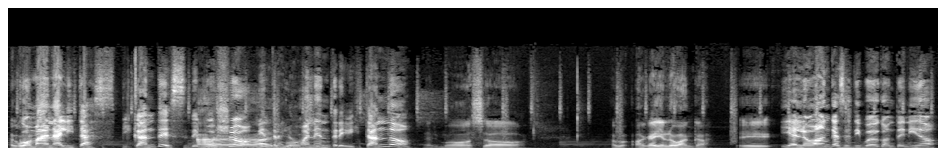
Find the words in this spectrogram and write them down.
coman alitas picantes de Ah, pollo mientras los van entrevistando. Hermoso. Acá hay en lo banca. Eh, ¿Y en lo banca ese tipo de contenido?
